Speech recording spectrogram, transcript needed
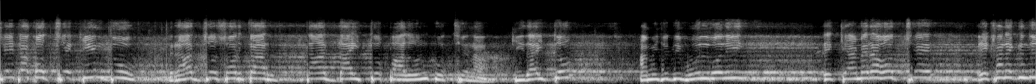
সেটা করছে, কিন্তু রাজ্য সরকার তার দায়িত্ব পালন করছে না। কি দায়িত্ব? আমি যদি ভুল বলি এই ক্যামেরা হচ্ছে, এখানে কিন্তু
